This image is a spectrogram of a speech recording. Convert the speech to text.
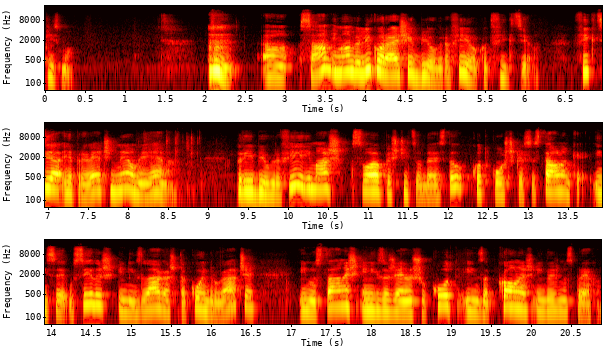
pismo. Sam imam veliko rajši biografijo kot fikcijo. Fikcija je preveč neomejena. Pri biografiji imaš svojo peščico dejstev, kot koščke sestavljanke, in se usedeš in jih zlagaš tako in drugače, in ostaneš in jih zaženeš v kot, in zakoneš in greš na sprehod.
